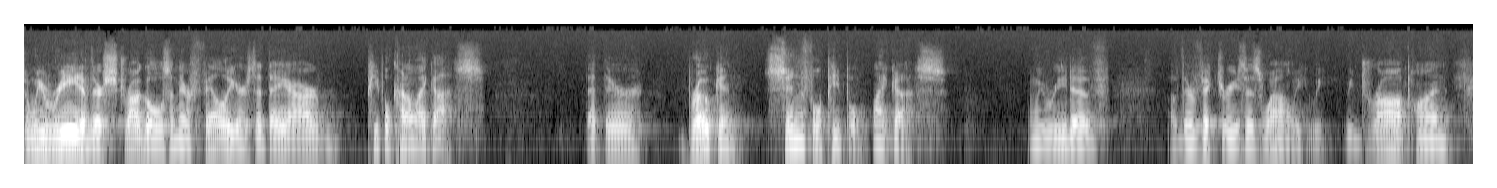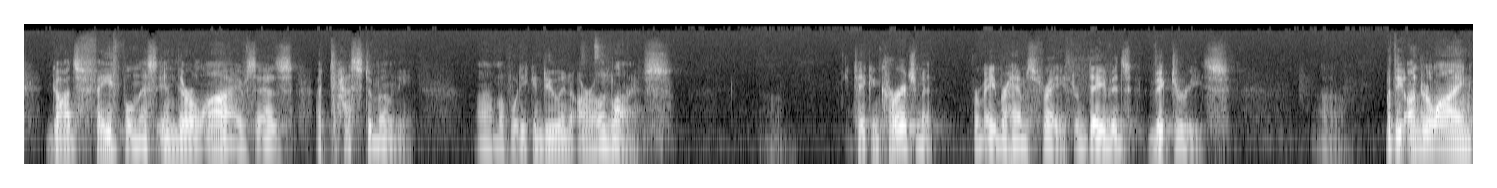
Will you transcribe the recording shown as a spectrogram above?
So when we read of their struggles and their failures, that they are people kind of like us, that they're broken, sinful people like us. And we read of, of their victories as well. We, we, we draw upon God's faithfulness in their lives as a testimony um, of what He can do in our own lives. Um, take encouragement from Abraham's faith, from David's victories. But the underlying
